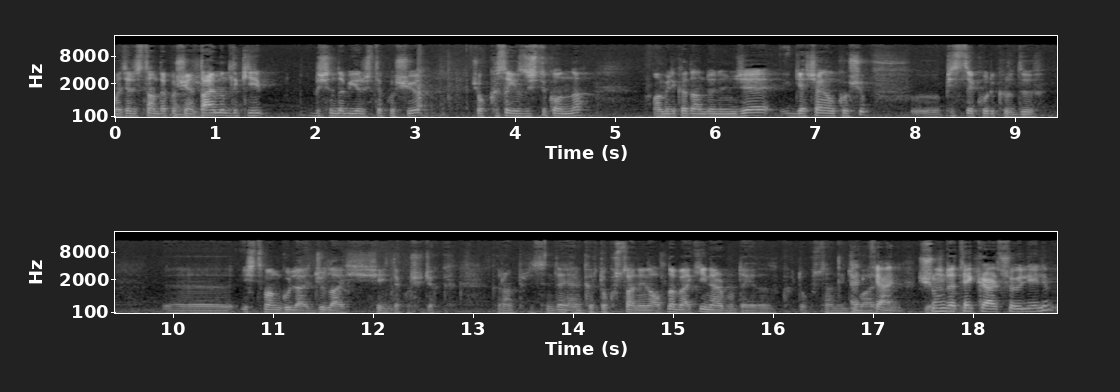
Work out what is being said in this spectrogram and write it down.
Macaristan'da koşuyor. Yani Diamond League dışında bir yarışta koşuyor. Çok kısa yazıştık onunla. Amerika'dan dönünce geçen yıl koşup e, pist rekoru kırdı. E, İştvan Gulay, Julay şeyinde koşacak. Grand Prix'sinde. Yani 49 tanenin altında belki iner burada ya da 49 tane civarı. Evet, yani şunu da tekrar söyleyelim.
